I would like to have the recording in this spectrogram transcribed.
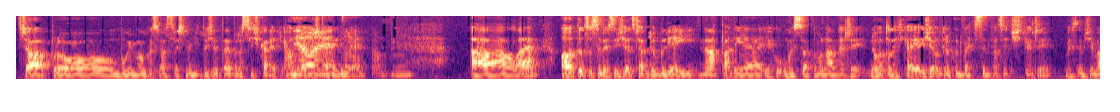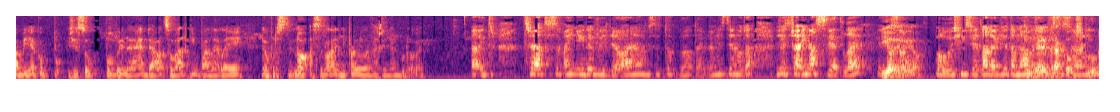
třeba pro můj mamku třeba strašně vadí to, že to je prostě škaredý. A ono to Jo, jako je škaredý to je. jako... Ale a to, co si myslím, že je třeba dobrý nápad, je jako umyslovat na veři. No to teďka je, že od roku 2024, myslím, že má být jako, po, že jsou povinné dávat solární panely, nebo prostě, no asi solární panely na veřejné budovy. A i tr- třeba, co jsem ani někde viděla, nevím, jestli to bylo tady ve městě nebo tak, že třeba i na světlech, jak Jo, jo, jsou jo. poloviční světla, takže tam To nahoře měli je v prostě Rakousku,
